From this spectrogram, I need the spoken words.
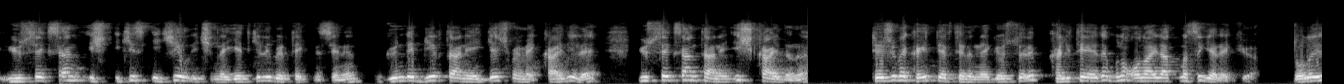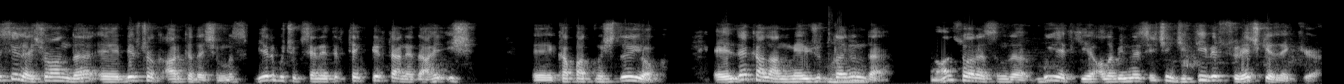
180 iş, 2, 2 yıl içinde yetkili bir teknisyenin günde bir taneyi geçmemek kaydıyla 180 tane iş kaydını tecrübe kayıt defterine gösterip kaliteye de bunu onaylatması gerekiyor. Dolayısıyla şu anda e, birçok arkadaşımız bir buçuk senedir tek bir tane dahi iş e, kapatmışlığı yok. Elde kalan mevcutların da daha sonrasında bu yetkiyi alabilmesi için ciddi bir süreç gerekiyor.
